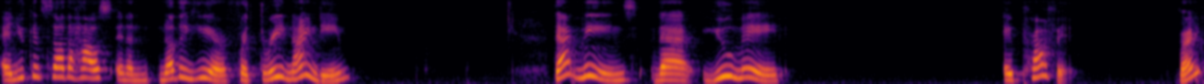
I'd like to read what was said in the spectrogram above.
and you can sell the house in another year for 390 that means that you made a profit, right?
